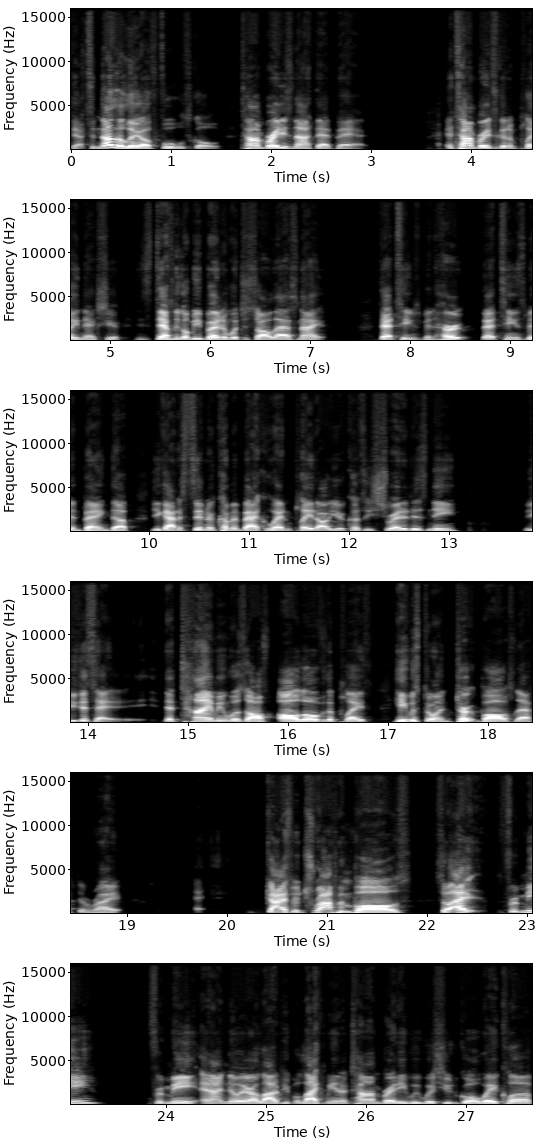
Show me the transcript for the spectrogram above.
That's another layer of fool's gold. Tom Brady's not that bad. And Tom Brady's going to play next year. He's definitely going to be better than what you saw last night. That team's been hurt. That team's been banged up. You got a center coming back who hadn't played all year because he shredded his knee. You just said the timing was off all over the place. He was throwing dirt balls left and right. Guys were dropping balls. So I, for me, for me, and I know there are a lot of people like me in a Tom Brady, we wish you'd go away club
